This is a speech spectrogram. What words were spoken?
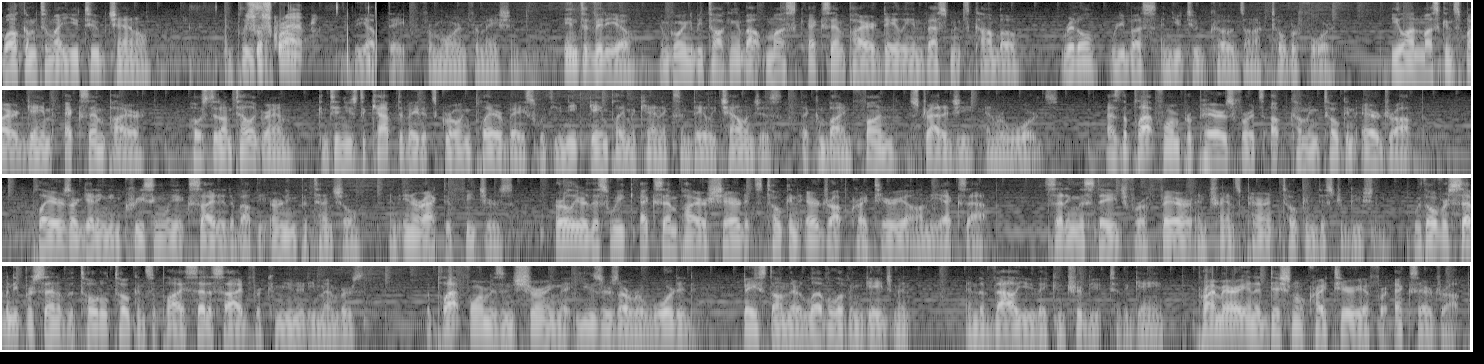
Welcome to my YouTube channel. And please subscribe the update for more information. Into video, I'm going to be talking about Musk X Empire Daily Investments combo, Riddle, Rebus, and YouTube codes on October 4th. Elon Musk-inspired game X Empire, hosted on Telegram, continues to captivate its growing player base with unique gameplay mechanics and daily challenges that combine fun, strategy, and rewards. As the platform prepares for its upcoming token airdrop, players are getting increasingly excited about the earning potential and interactive features. Earlier this week, X Empire shared its token airdrop criteria on the X app, setting the stage for a fair and transparent token distribution. With over 70% of the total token supply set aside for community members, the platform is ensuring that users are rewarded based on their level of engagement and the value they contribute to the game. Primary and additional criteria for X Airdrop.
